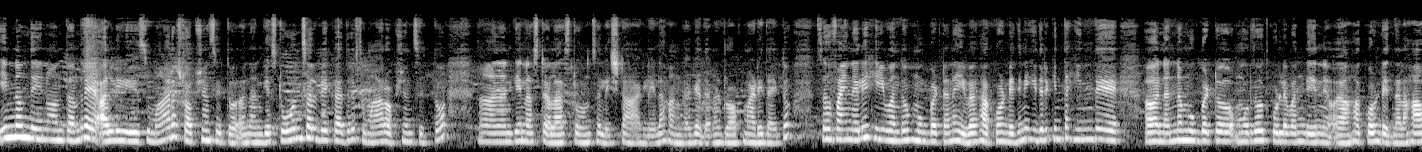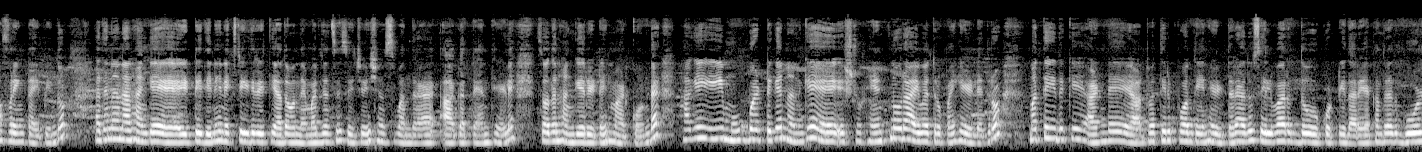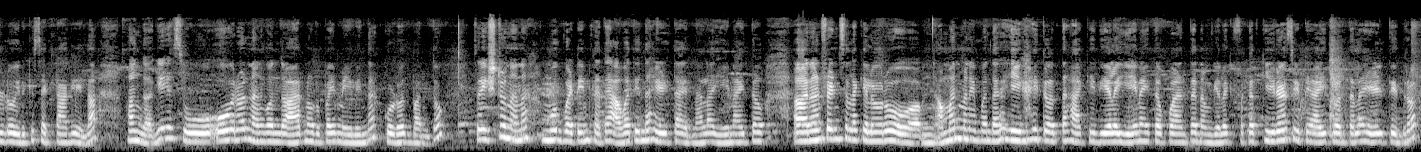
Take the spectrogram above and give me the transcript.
ಇನ್ನೊಂದೇನು ಅಂತಂದರೆ ಅಲ್ಲಿ ಸುಮಾರಷ್ಟು ಆಪ್ಷನ್ಸ್ ಇತ್ತು. ನನಗೆ ಸ್ಟೋನ್ಸಲ್ಲಿ ಬೇಕಾದರೆ ಸುಮಾರು ಆಪ್ಷನ್ಸ್ ಇತ್ತು. ನನಗೇನು ಅಷ್ಟೆಲ್ಲ ಸ್ಟೋನ್ಸಲ್ಲಿ ಇಷ್ಟ ಆಗಲಿಲ್ಲ, ಹಾಗಾಗಿ ಅದನ್ನು ಡ್ರಾಪ್ ಮಾಡಿದ್ದಾಯಿತು ಸೊ ಫೈನಲಿ ಈ ಒಂದು ಮೂಗ್ಬಟ್ಟನ್ನು ಇವಾಗ ಹಾಕ್ಕೊಂಡಿದ್ದೀನಿ ಇದಕ್ಕಿಂತ ಹಿಂದೆ ನನ್ನ ಮೂಗ್ಬಟ್ಟು ಮುರಿದೋದ ಕೂಡಲೇ ಒಂದೇನು ಹಾಕ್ಕೊಂಡಿದ್ನಲ್ಲ ಹಾಫ್ ರಿಂಗ್ ಟೈಪಿಂದು ಅದನ್ನು ನಾನು ಹಾಗೆ ಇಟ್ಟಿದ್ದೀನಿ. ನೆಕ್ಸ್ಟ್ ಇದೇ ರೀತಿಯಾದ ಒಂದು ಎಮರ್ಜೆನ್ಸಿ ಸಿಚುವೇಶನ್ಸ್ ಬಂದರೆ ಆಗತ್ತೆ ಅಂತ ಹೇಳಿ. ಸೊ ಅದನ್ನು ಹಾಗೆ ರಿಟೈನ್ ಮಾಡಿಕೊಂಡೆ. ಹಾಗೆ ಈ ಮೂಗ್ಬಟ್ಟಿಗೆ ನನಗೆ ಎಷ್ಟು, ಎಂಟುನೂರ ರೂಪಾಯಿ ಹೇಳಿದ್ರು. ಮತ್ತು ಇದಕ್ಕೆ ಅಂಡೆ ಅಥವಾ ತಿರುಪು ಅಂತ ಏನು ಹೇಳ್ತಾರೆ, ಅದು ಸಿಲ್ವರ್ದು ಕೊಟ್ಟಿದ್ದಾರೆ. ಯಾಕಂದರೆ ಅದು ಗೋಲ್ಡು ಇದಕ್ಕೆ ಸೆಟ್ ಆಗಲಿಲ್ಲ. ಹಾಗಾಗಿ ಸೊ ಓವರ್ ಆಲ್ ನನಗೊಂದು ಆರುನೂರು ರೂಪಾಯಿ ಮೇಲಿಂದ ಕೊಡೋದು ಬಂತು. ಸೊ ಇಷ್ಟು ನಾನು ಮೂಗ್ಬಟ್ಟಿನ ಕತೆ. ಅವತ್ತಿಂದ ಹೇಳ್ತಾ ಇದ್ನಲ್ಲ, ಏನಾಯಿತು? ನನ್ನ ಫ್ರೆಂಡ್ಸ್ ಎಲ್ಲ ಕೆಲವರು ಅಮ್ಮನ ಮನೆಗೆ ಬಂದಾಗ ಹೀಗಾಯಿತು ಅಂತ ಹಾಕಿದೆಯಲ್ಲ, ಏನಾಯ್ತಪ್ಪ ಅಂತ ನಮಗೆಲ್ಲ ಸಖತ್ ಕ್ಯೂರಿಯಾಸಿಟಿ ಆಯಿತು ಅಂತೆಲ್ಲ ಹೇಳ್ತಿದ್ರು.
